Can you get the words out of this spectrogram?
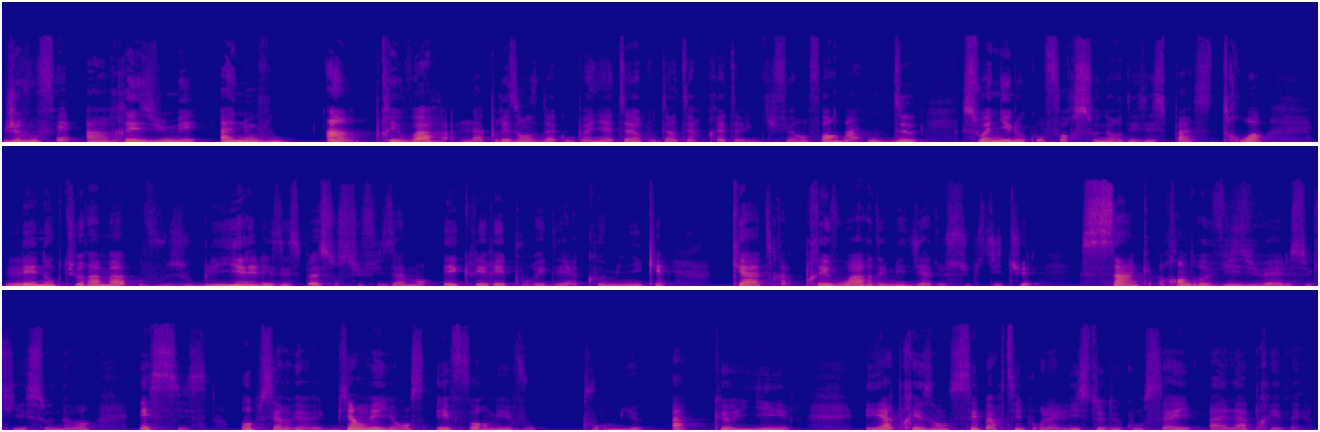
je vous fais un résumé à nouveau 1. Prévoir la présence d'accompagnateurs ou d'interprètes avec différents formats. 2. Soigner le confort sonore des espaces. 3. Les nocturamas, vous oubliez, les espaces sont suffisamment éclairés pour aider à communiquer. 4. Prévoir des médias de substitut. 5. Rendre visuel ce qui est sonore. Et 6. Observer avec bienveillance et formez-vous pour mieux accueillir. Et à présent, c'est parti pour la liste de conseils à l'après-vert.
